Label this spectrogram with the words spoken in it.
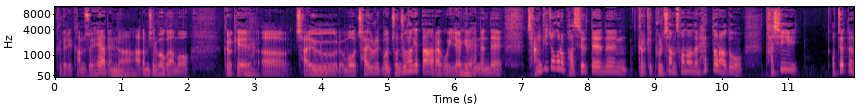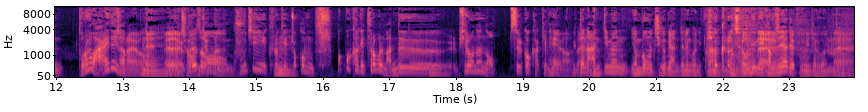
그들이 감수해야 된다. 아담 실버가 뭐 그렇게 어 자유 뭐 자유를 뭐 존중하겠다라고 이야기를 했는데 장기적으로 봤을 때는 그렇게 불참 선언을 했더라도 다시 어쨌든 돌아와야 되잖아요. 네. 예, 그렇죠. 그래서 언젠가는. 굳이 그렇게 음. 조금 뻑뻑하게 트러블 만들 필요는 없을 것 같긴 해요. 일단 네. 안 뛰면 연봉은 지급이 안 되는 거니까 그렇죠. 본인이 네. 감수해야 될 부분이죠. 그건. 네.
